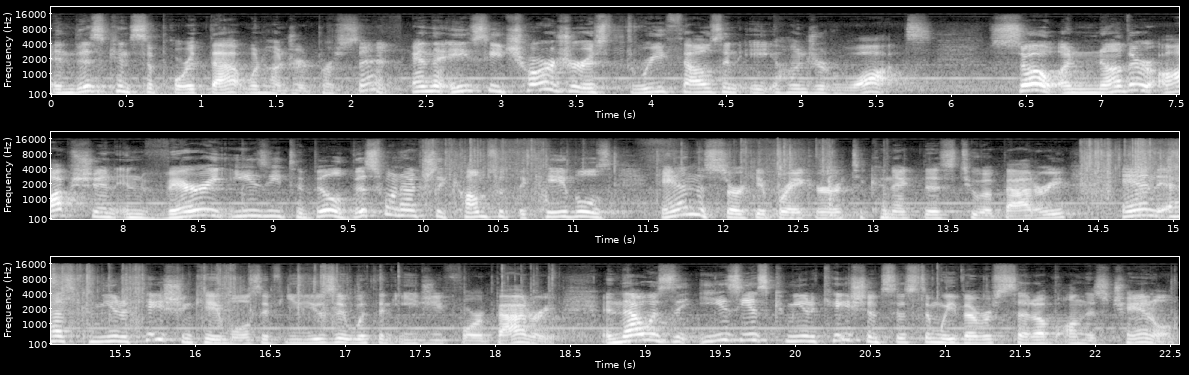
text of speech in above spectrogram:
and this can support that 100%. And the AC charger is 3,800 watts. So another option and very easy to build. This one actually comes with the cables and the circuit breaker to connect this to a battery and it has communication cables if you use it with an EG4 battery. And that was the easiest communication system we've ever set up on this channel.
